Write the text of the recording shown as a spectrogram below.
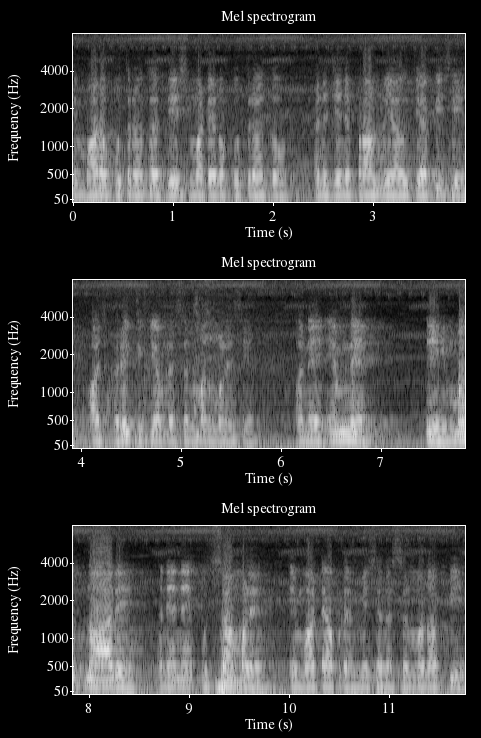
એ મારો પુત્ર હતો દેશ માટેનો પુત્ર હતો અને જેને પ્રાણની આહુતિ આપી છે, આજ હરેક જગ્યાએ અમને સન્માન મળે છે. અને એમને એ હિંમત ના હારે અને એને ઉત્સાહ મળે એ માટે આપણે હંમેશાને સન્માન આપીએ.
